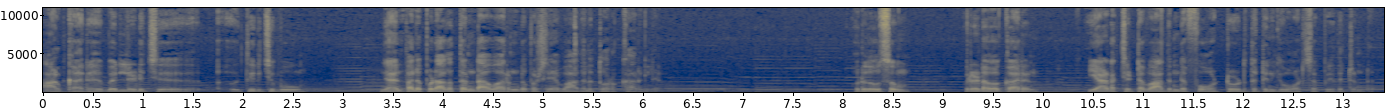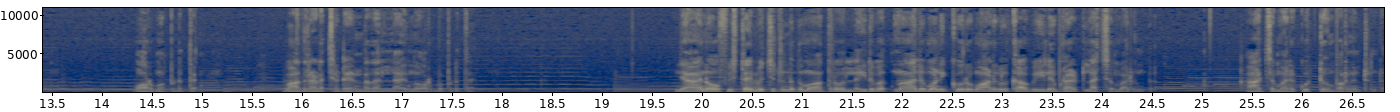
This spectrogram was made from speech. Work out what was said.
ആൾക്കാർ ബെല്ലടിച്ച് തിരിച്ചു പോവും. ഞാൻ പലപ്പോഴും അകത്തുണ്ടാവാറുണ്ട് പക്ഷെ ഞാൻ വാതിൽ തുറക്കാറില്ല. ഒരു ദിവസം ഒരു ഇടവക്കാരൻ ഈ അടച്ചിട്ട വാതിലിന്റെ ഫോട്ടോ എടുത്തിട്ട് എനിക്ക് വാട്സപ്പ് ചെയ്തിട്ടുണ്ട്. ഓർമ്മപ്പെടുത്താൻ. വാതിൽ അടച്ചിടേണ്ടതല്ല എന്ന് ഓർമ്മപ്പെടുത്താൻ. ഞാൻ ഓഫീസ് ടൈം വെച്ചിട്ടുണ്ടെന്ന് മാത്രമല്ല ഇരുപത്തിനാല് മണിക്കൂറും ആളുകൾക്ക് അവൈലബിൾ ആയിട്ടുള്ള അച്ഛന്മാരുണ്ട്. ആ അച്ഛന്മാരെ കുറ്റവും പറഞ്ഞിട്ടുണ്ട്.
